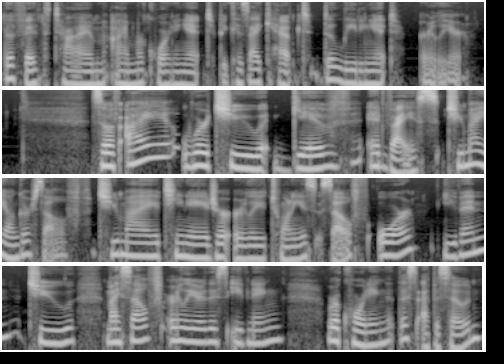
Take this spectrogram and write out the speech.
the fifth time I'm recording it because I kept deleting it earlier. So, if I were to give advice to my younger self, to my teenage or early 20s self, or even to myself earlier this evening recording this episode,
